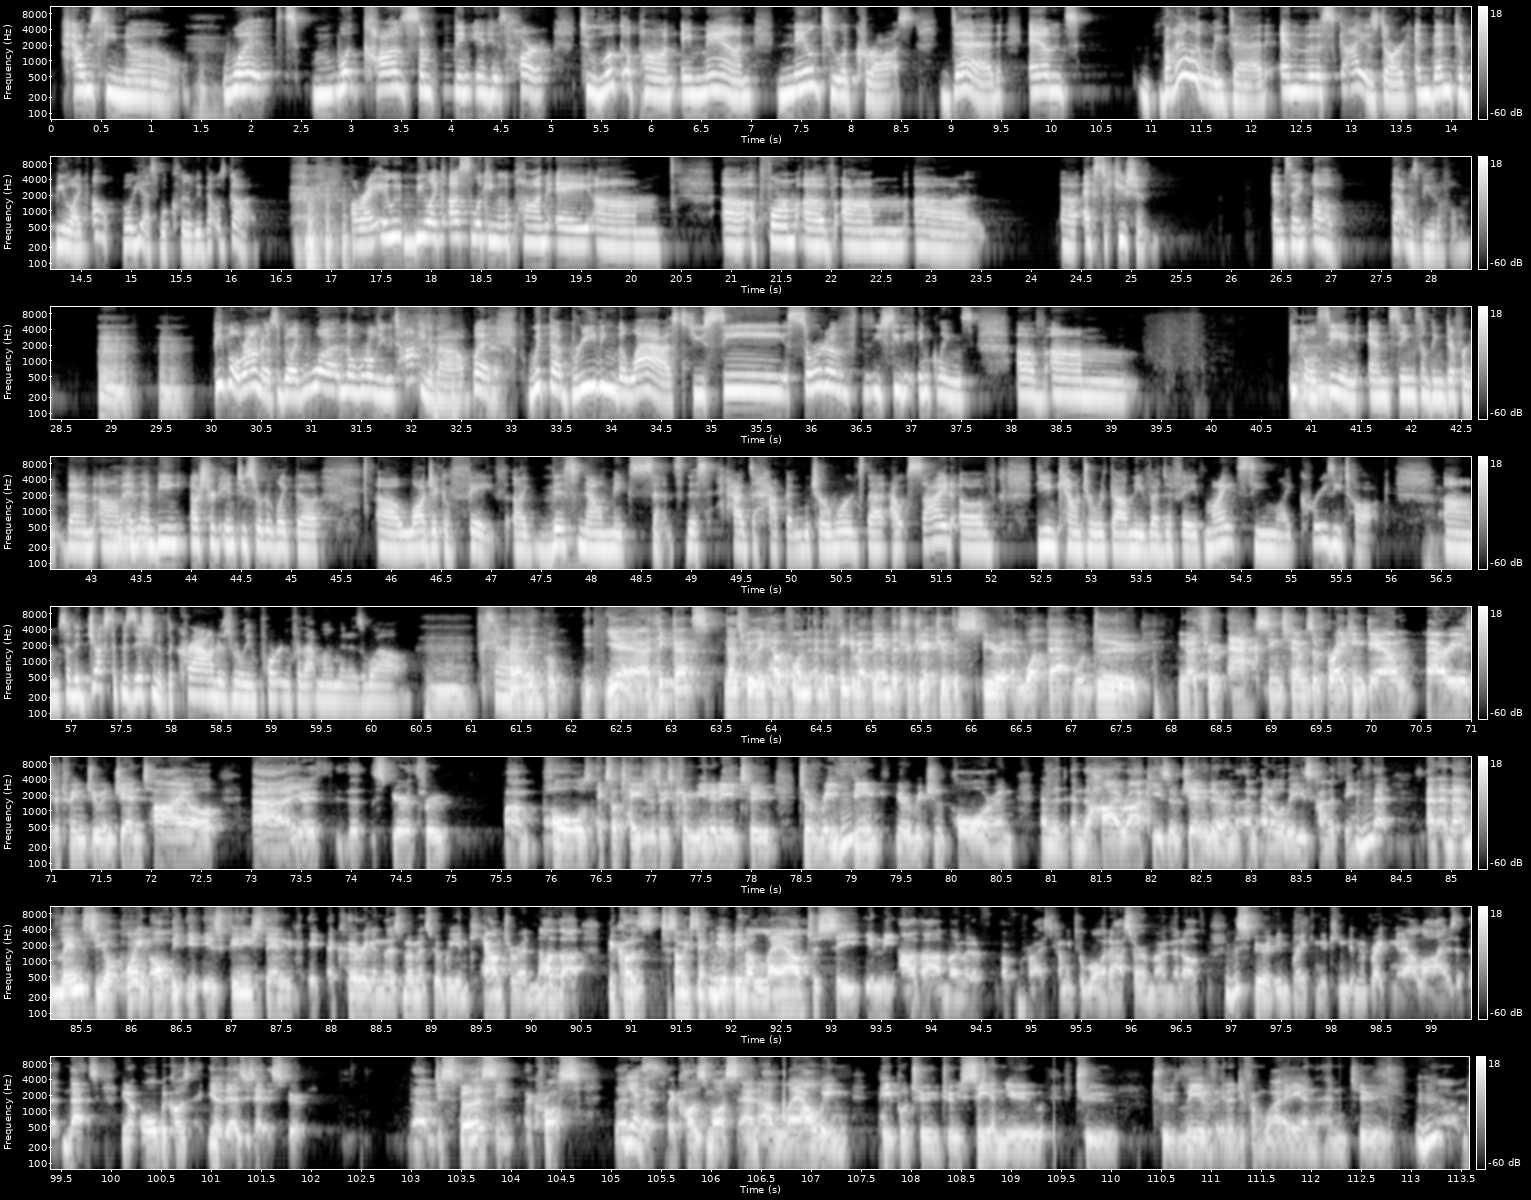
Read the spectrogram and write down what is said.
how does he know? Mm-hmm. what what caused something in his heart to look upon a man nailed to a cross dead and violently dead and the sky is dark and then to be like oh well yes well clearly that was god. All right? It would be like us looking upon a um uh, a form of um uh, uh execution and saying oh that was beautiful. Mm, mm people around us would be like, what in the world are you talking about? But yeah. with that breathing the last, you see sort of, you see the inklings of, um, people mm. seeing and seeing something different than um, mm. and, and being ushered into sort of like the uh, logic of faith. Like mm. this now makes sense. This had to happen, which are words that outside of the encounter with God and the event of faith might seem like crazy talk. Mm. Um, so the juxtaposition of the crowd is really important for that moment as well. Mm. So, I think, yeah, I think that's that's really helpful, and, and to think about then the trajectory of the spirit and what that will do. You know, through acts in terms of breaking down barriers between Jew and Gentile. Uh, you know, the, the spirit through um, Paul's exhortations to his community to to mm-hmm. rethink, mm-hmm. you know, rich and poor, and and the and the hierarchies of gender, and and, and all these kind of things mm-hmm. that. And, and that lends to your point of the it is finished then occurring in those moments where we encounter another because to some extent mm-hmm. we have been allowed to see in the other a moment of, of Christ coming toward us or a moment of the mm-hmm. Spirit in breaking the kingdom and breaking in our lives. That, that, that's you know all because you know as you say the Spirit uh, dispersing across the, yes. the, the cosmos and allowing people to to see anew, to to live in a different way, and and to mm-hmm. um,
